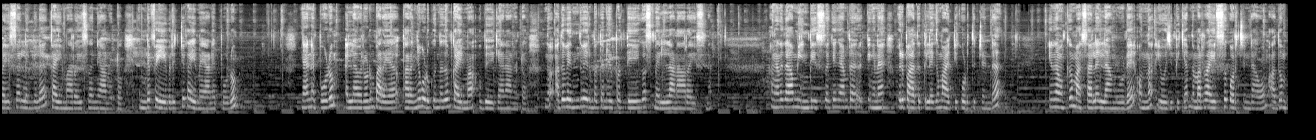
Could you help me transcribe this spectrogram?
റൈസ് അല്ലെങ്കിൽ കൈമ റൈസ് തന്നെയാണ് കേട്ടോ. എന്റെ ഫേവററ്റ് കൈമയാണ് എപ്പോഴും. ഞാൻ എപ്പോഴും എല്ലാവരോടും പറയാ പറഞ്ഞു കൊടുക്കുന്നതും കൈമ ഉപയോഗിക്കാനാണ് കേട്ടോ. അത് വെന്ത് വരുമ്പോൾ തന്നെ ഒരു പ്രത്യേക സ്മെല്ലാണ് ആ റൈസിന് അങ്ങനെ ആ മീൻ പീസസൊക്കെ ഞാൻ ഇങ്ങനെ ഒരു പാത്രത്തിലേക്ക് മാറ്റി കൊടുത്തിട്ടുണ്ട്. ഇനി നമുക്ക് മസാല എല്ലാം കൂടെ ഒന്ന് യോജിപ്പിക്കാം. നമ്മൾ റൈസ് കുറച്ചുണ്ടാവും. അതും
